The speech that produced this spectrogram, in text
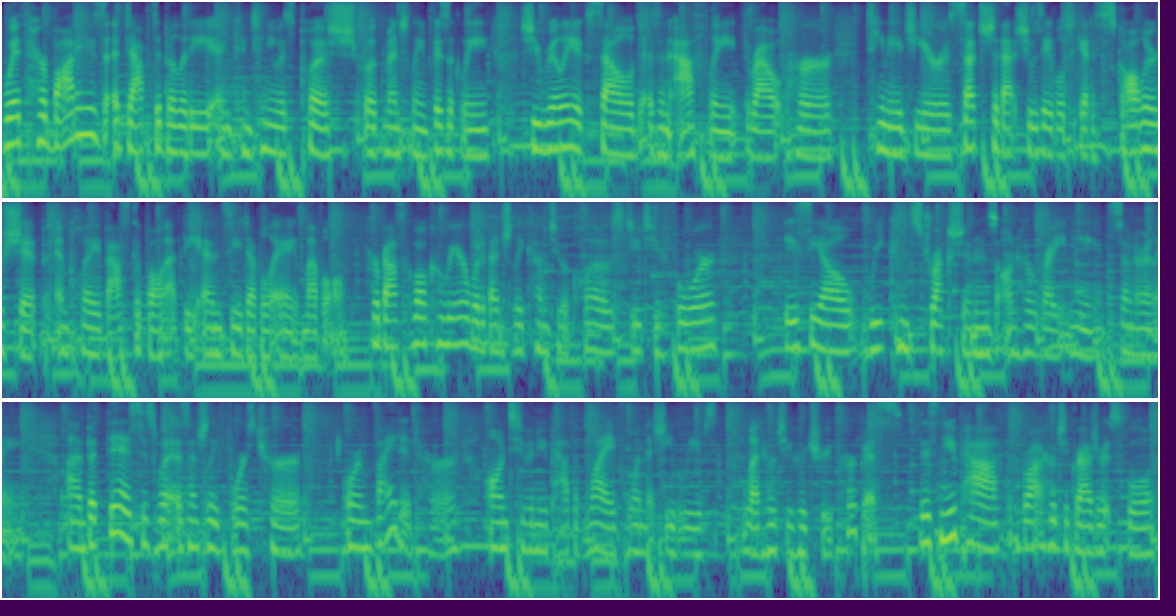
With her body's adaptability and continuous push, both mentally and physically, she really excelled as an athlete throughout her teenage years, such to that she was able to get a scholarship and play basketball at the NCAA level. Her basketball career would eventually come to a close due to four ACL reconstructions on her right knee. It's so gnarly. Um, but this is what essentially forced her or invited her onto a new path of life, one that she believes led her to her true purpose. This new path brought her to graduate school,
